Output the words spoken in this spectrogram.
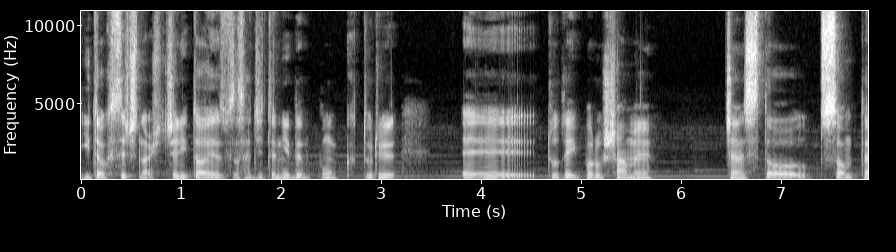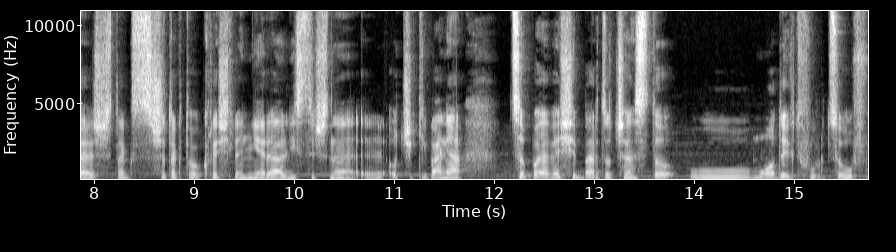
i toksyczność, czyli to jest w zasadzie ten jeden punkt, który tutaj poruszamy. Często są też, tak, że tak to określę, nierealistyczne y, oczekiwania, co pojawia się bardzo często u młodych twórców,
